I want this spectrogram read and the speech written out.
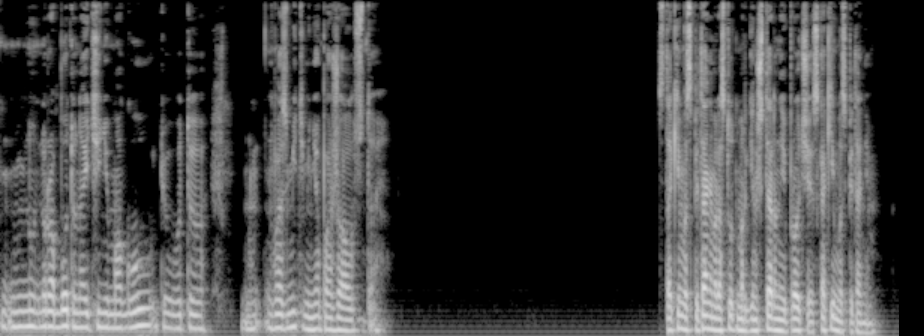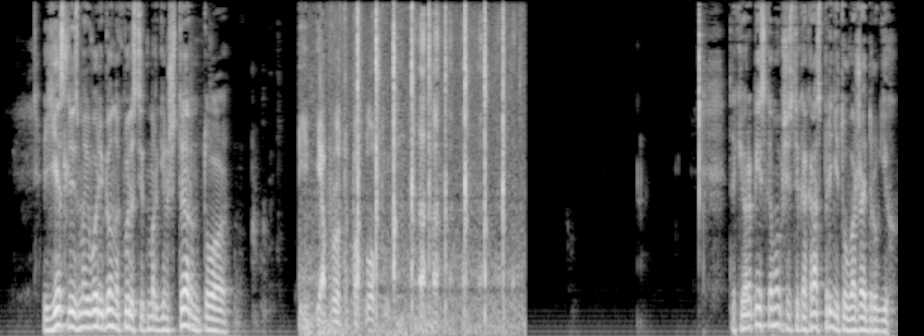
ну, работу найти не могу, вот, э, возьмите меня, пожалуйста. С таким воспитанием растут Моргенштерны и прочее. С каким воспитанием? Если из моего ребенка вырастет Моргенштерн, то... Я просто похлопаю. Так в европейском обществе как раз принято уважать других.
